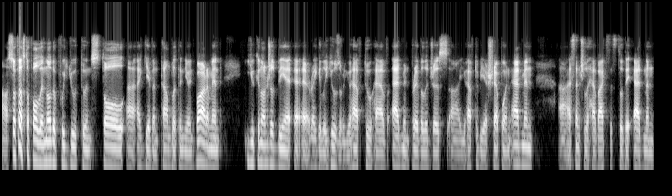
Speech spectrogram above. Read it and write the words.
Uh, so first of all, in order for you to install a, a given template in your environment, you cannot just be a, a, regular user. You have to have admin privileges. Uh, you have to be a SharePoint admin, uh, essentially have access to the admin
